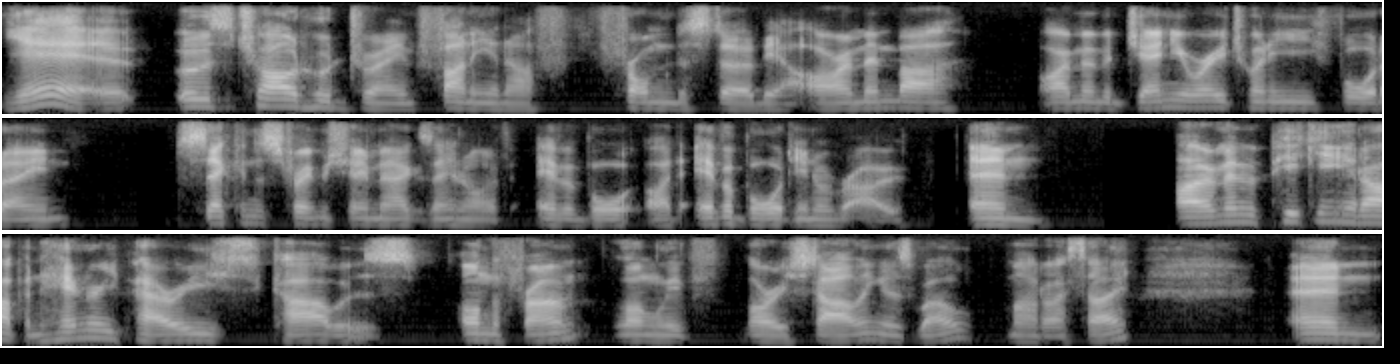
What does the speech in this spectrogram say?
yeah, it, it was a childhood dream, funny enough, from Disturbia. I remember I remember January 2014, second Street Machine magazine I've ever bought I'd ever bought in a row. And I remember picking it up and Henry Parry's car was on the front, long live Laurie Starling as well, might I say. And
